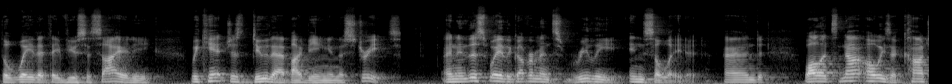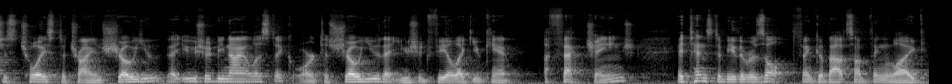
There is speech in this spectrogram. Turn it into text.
the way that they view society, we can't just do that by being in the streets. And in this way, the government's really insulated. And while it's not always a conscious choice to try and show you that you should be nihilistic or to show you that you should feel like you can't affect change, it tends to be the result. Think about something like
